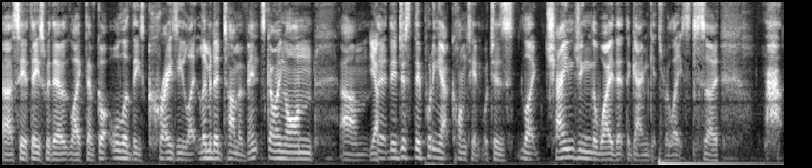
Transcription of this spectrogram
uh, Sea of Thieves where they're like they've got all of these crazy like limited time events going on. Um, Yeah. they're, they're just they're putting out content which is like changing the way that the game gets released. So.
